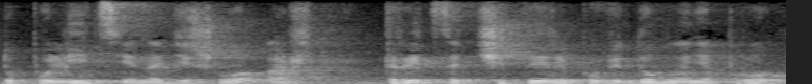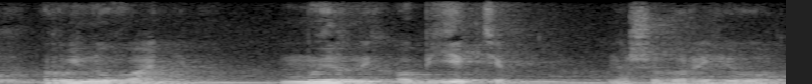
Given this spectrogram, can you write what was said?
до поліції надійшло аж 34 повідомлення про руйнування мирних об'єктів нашого регіону.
